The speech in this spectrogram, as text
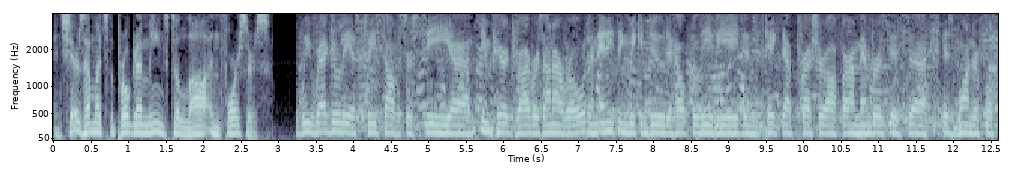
and shares how much the program means to law enforcers. We regularly, as police officers, see uh, impaired drivers on our road, and anything we can do to help alleviate and take that pressure off our members is uh, is wonderful.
